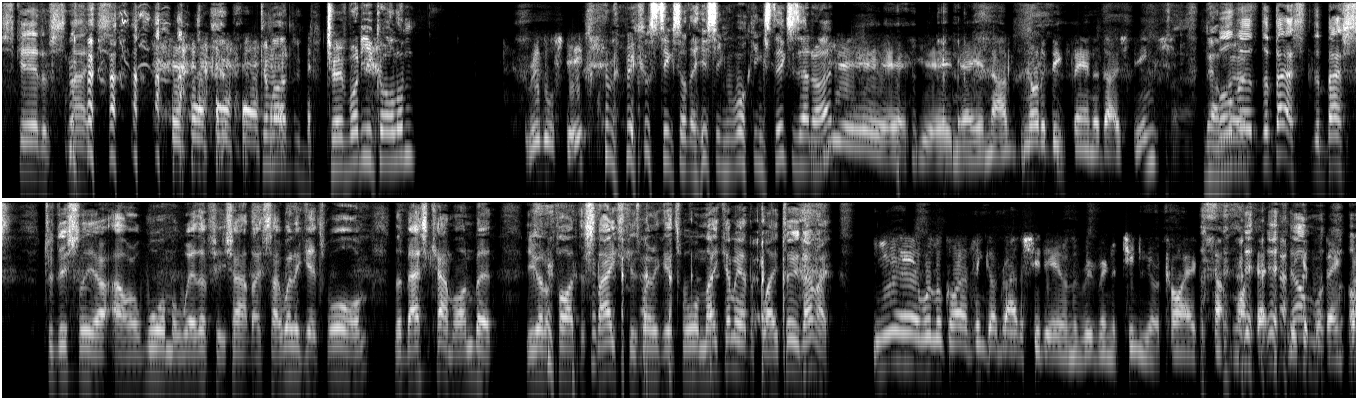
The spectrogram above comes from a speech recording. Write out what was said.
Scared of snakes? Come on, Trev. What do you call them? Wriggle sticks. the sticks or the hissing walking sticks? Is that right? Yeah, yeah, no, no, not a big fan of those things. Now, well, Merv- the, the bass the bass traditionally are, are a warmer weather fish, aren't they? So when it gets warm, the bass come on, but you got to fight the snakes because when it gets warm, they come out to play too, don't they? Yeah, well, look, I think I'd rather sit out on the river in a tinny or a kayak or something like that and flick I'm- at the bank I'm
